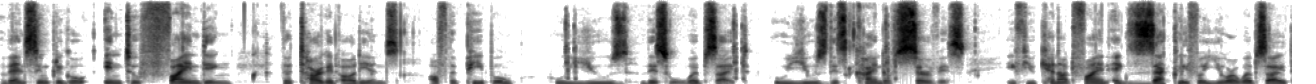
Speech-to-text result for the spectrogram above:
then simply go into finding the target audience of the people who use this website, who use this kind of service. If you cannot find exactly for your website,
